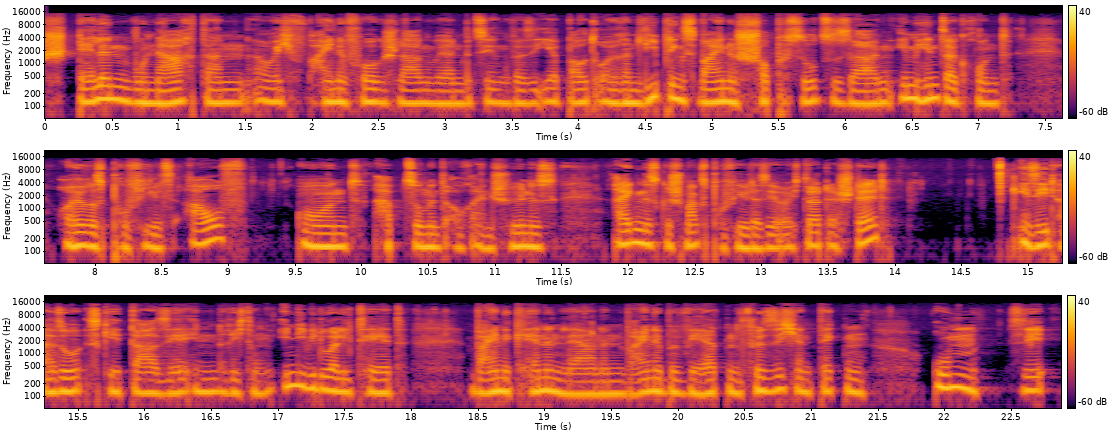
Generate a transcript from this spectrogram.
Stellen, wonach dann euch Weine vorgeschlagen werden, beziehungsweise ihr baut euren Lieblingsweine-Shop sozusagen im Hintergrund eures Profils auf und habt somit auch ein schönes eigenes Geschmacksprofil, das ihr euch dort erstellt. Ihr seht also, es geht da sehr in Richtung Individualität, Weine kennenlernen, Weine bewerten, für sich entdecken, um, sie,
